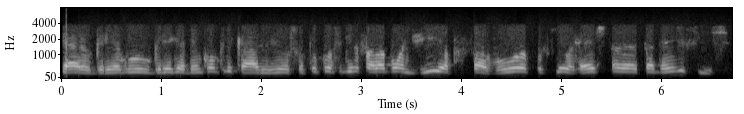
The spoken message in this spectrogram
Cara, o grego, o grego é bem complicado, viu? Eu só tô conseguindo falar bom dia, por favor, porque o resto tá, tá bem difícil.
